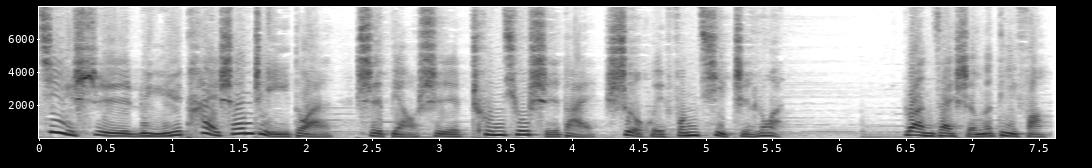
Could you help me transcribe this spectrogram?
记事吕于泰山这一段是表示春秋时代社会风气之乱。乱在什么地方？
